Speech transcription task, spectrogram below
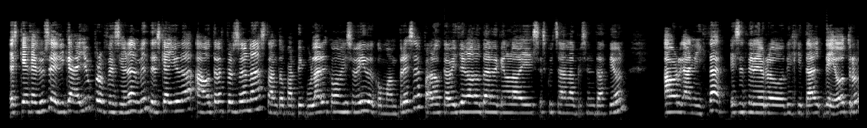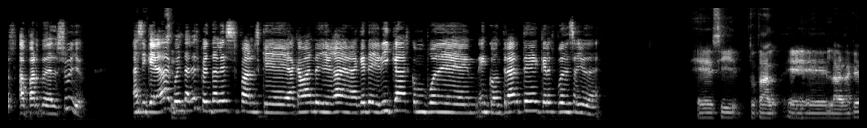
es que Jesús se dedica a ello profesionalmente, es que ayuda a otras personas, tanto particulares como habéis oído, como a empresas, para los que habéis llegado tarde que no lo habéis escuchado en la presentación, a organizar ese cerebro digital de otros, aparte del suyo. Así que nada, Sí. cuéntales, cuéntales para los que acaban de llegar, a qué te dedicas, cómo pueden encontrarte, qué les puedes ayudar. Eh, sí, total. Eh, la verdad que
